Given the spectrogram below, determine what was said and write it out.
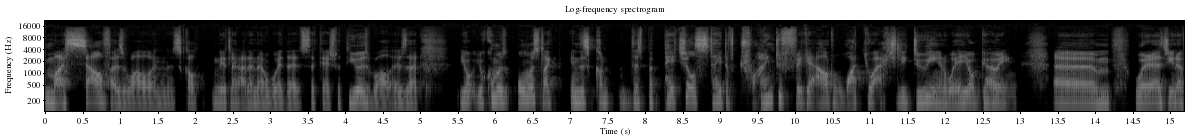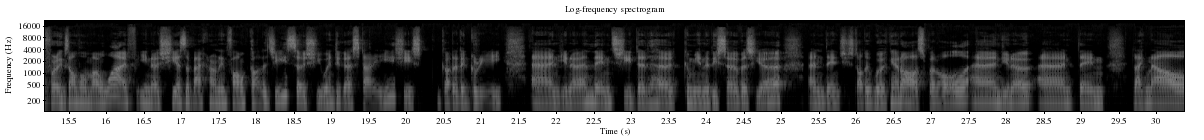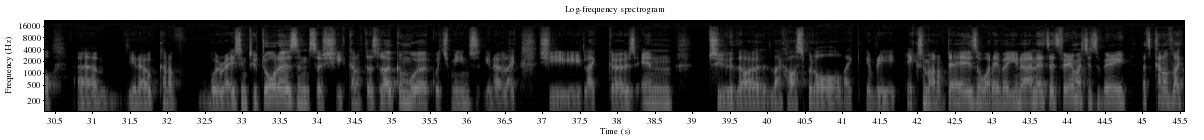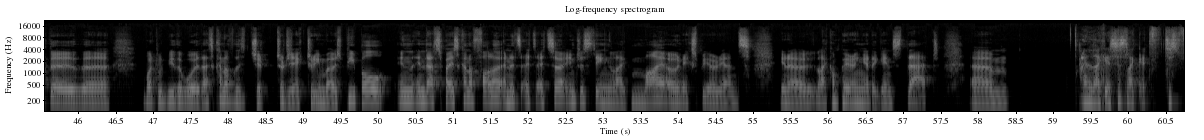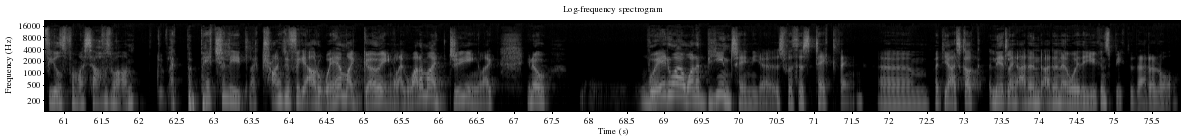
myself as well, and Schalk Neethling, I don't know whether it's the case with you as well, is that you're you're almost, like in this con- this perpetual state of trying to figure out what you're actually doing and where you're going. Um, whereas, you know, for example, my wife, you know, she has a background in pharmacology, so she went to go study. She's got a degree, and you know, and then she did her community service year, and then she started working at a hospital, and you know, and then like now, um, you know, kind of we're raising two daughters and so she kind of does locum work which means you know like she like goes in to the like hospital like every x amount of days or whatever you know and it's, it's very much it's a very that's kind of like the the what would be the word that's kind of the trajectory most people in in that space kind of follow and it's it's it's so interesting like my own experience you know like comparing it against that um and like it's just like it just feels for myself as well i'm like perpetually like trying to figure out where am I going? Like what am I doing? Like, you know, where do I want to be in 10 years with this tech thing? Um, but yeah, Schalk Neethling, I don't I don't know whether you can speak to that at all.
